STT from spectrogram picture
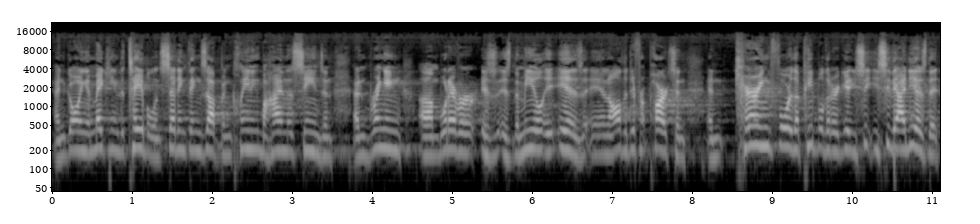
and going and making the table and setting things up and cleaning behind the scenes and, and bringing um, whatever is, is the meal is in all the different parts and, and caring for the people that are getting. You see, you see, the idea is that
